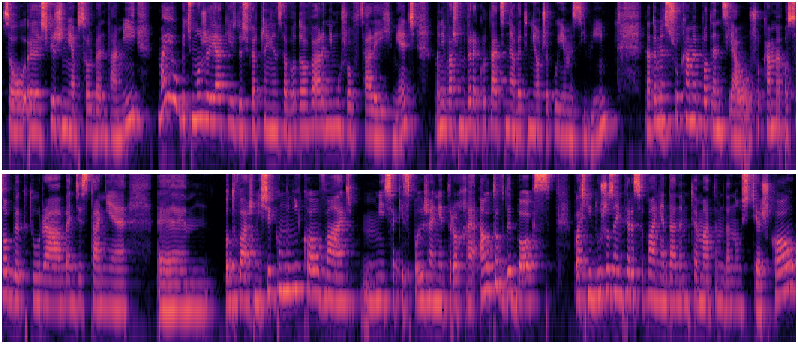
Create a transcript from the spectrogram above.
są y, świeżymi absolwentami. Mają być może jakieś doświadczenia zawodowe, ale nie muszą wcale ich mieć, ponieważ my w rekrutacji nawet nie oczekujemy CV. Natomiast szukamy potencjału, szukamy osoby, która będzie w stanie em, odważnie się komunikować, mieć takie spojrzenie trochę out of the box, właśnie dużo zainteresowania danym tematem, daną ścieżką.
